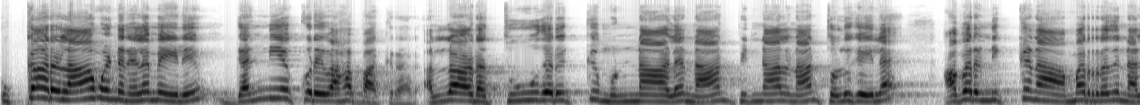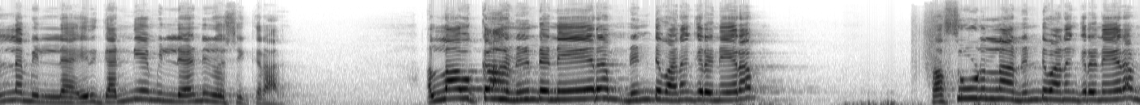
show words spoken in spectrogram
உட்காரலாம் என்ற நிலைமையிலையும் கண்ணிய குறைவாக அல்லாட தூதருக்கு முன்னால் நான் பின்னால் நான் தொழுகையில் அவர் நிற்க நான் அமர்றது நல்லமில்லை இது கண்ணியம் இல்லைன்னு யோசிக்கிறார். அல்லாவுக்காக நீண்ட நேரம் நின்று வணங்குற நேரம் ரசூடுலாம் நின்று வணங்குற நேரம்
